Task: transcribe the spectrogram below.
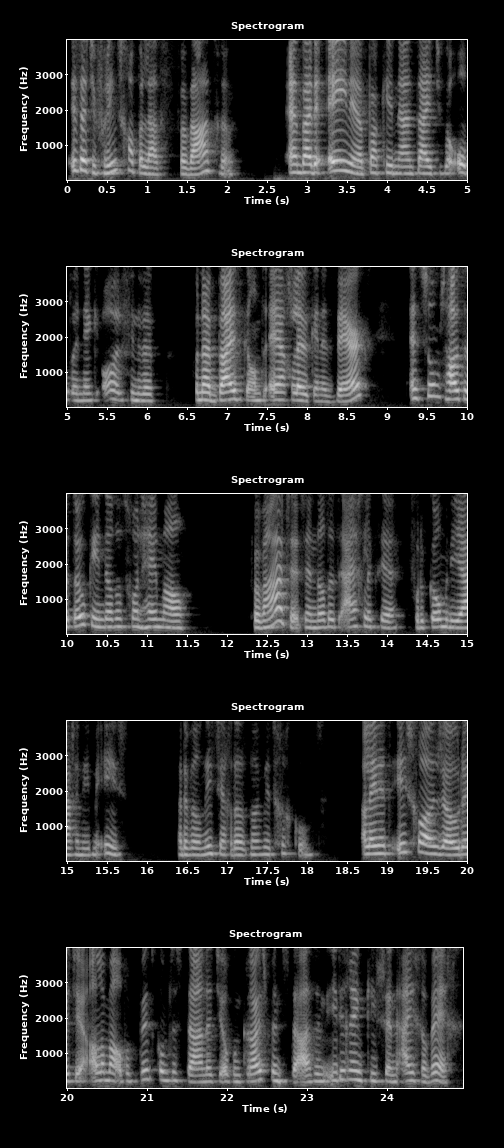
is dat je vriendschappen laat verwateren. En bij de ene pak je na een tijdje wel op en denk je, oh, dat vinden we vanuit buitenkant erg leuk en het werkt. En soms houdt het ook in dat het gewoon helemaal verwatert en dat het eigenlijk de, voor de komende jaren niet meer is. Maar dat wil niet zeggen dat het nooit meer terugkomt. Alleen het is gewoon zo dat je allemaal op een punt komt te staan, dat je op een kruispunt staat en iedereen kiest zijn eigen weg.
